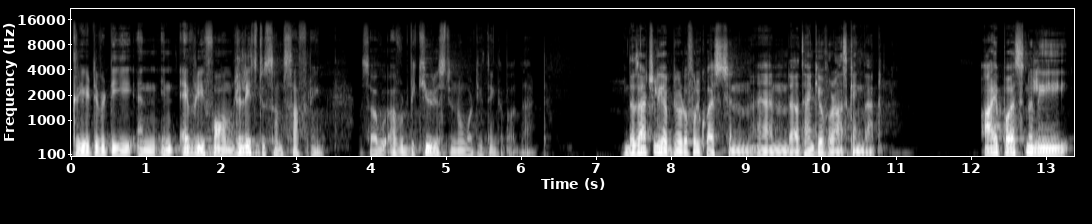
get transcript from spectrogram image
creativity, and in every form, relates to some suffering. So I, w- I would be curious to know what you think about that. There's actually a beautiful question, and uh, thank you for asking that. I personally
